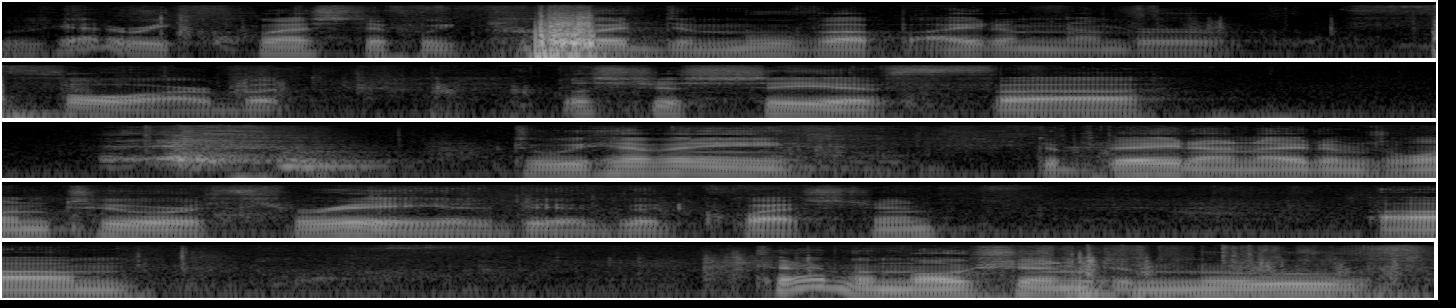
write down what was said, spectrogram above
We've got a request, if we could, to move up item number four, but let's just see if, uh, do we have any debate on items one, two, or three? It'd be a good question. Um, can I have a motion to move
